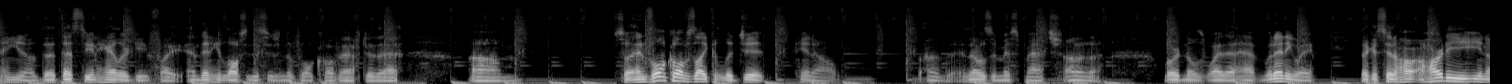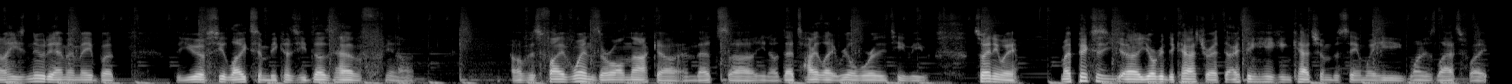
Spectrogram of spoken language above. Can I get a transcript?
and, you know that that's the inhaler gate fight, and then he lost the decision to Volkov after that. Um, so and Volkov's like a legit, you know, uh, that was a mismatch. I don't know. Lord knows why that happened. But anyway, like I said, Hardy, you know, he's new to MMA, but the UFC likes him because he does have, you know, of his five wins, they're all knockout, and that's, uh, you know, that's highlight real worthy TV. So anyway, my picks is uh, Yorgan De Castro. I, th- I, think he can catch him the same way he won his last fight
